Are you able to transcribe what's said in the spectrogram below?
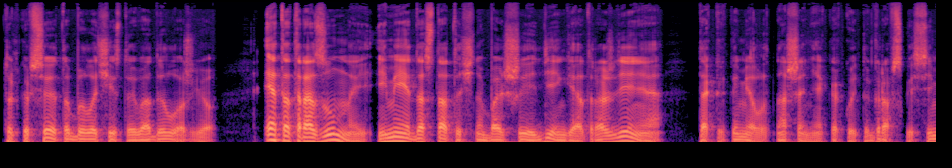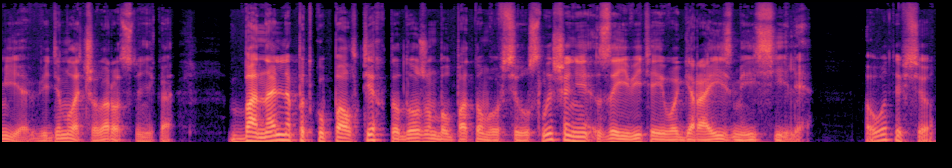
Только все это было чистой воды ложью. Этот разумный, имея достаточно большие деньги от рождения, так как имел отношение к какой-то графской семье в виде младшего родственника, банально подкупал тех, кто должен был потом во всеуслышании заявить о его героизме и силе. Вот и все.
